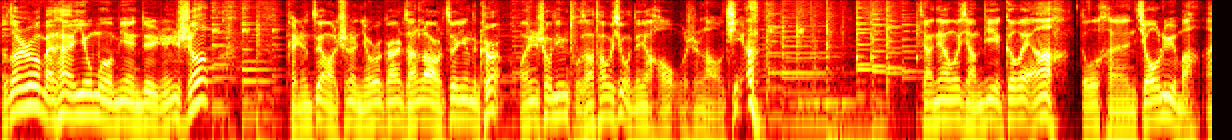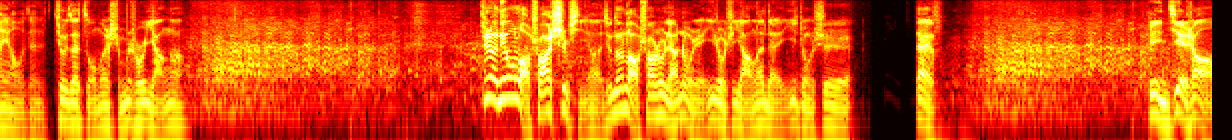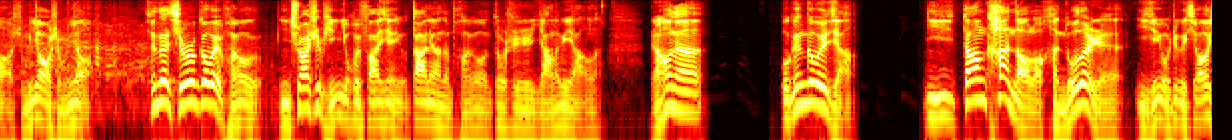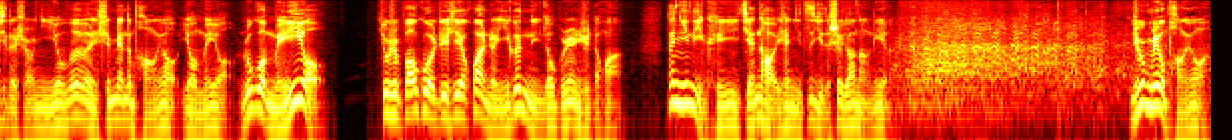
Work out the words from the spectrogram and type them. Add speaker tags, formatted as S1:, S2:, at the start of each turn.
S1: 有的时候摆摊幽默面对人生，啃着最好吃的牛肉干，咱唠最硬的嗑。欢迎收听吐槽涛秀，大家好，我是老天。这两天我想必各位啊都很焦虑吧？哎呀，我这就在琢磨什么时候阳啊。这两天我老刷视频啊，就能老刷出两种人，一种是阳了的，一种是大夫。给你介绍啊，什么药什么药。现在其实各位朋友，你刷视频你就会发现有大量的朋友都是阳了个阳了。然后呢，我跟各位讲，你当看到了很多的人已经有这个消息的时候，你就问问身边的朋友有没有。如果没有，就是包括这些患者一个你都不认识的话，那你你可以检讨一下你自己的社交能力了。你是不是没有朋友啊？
